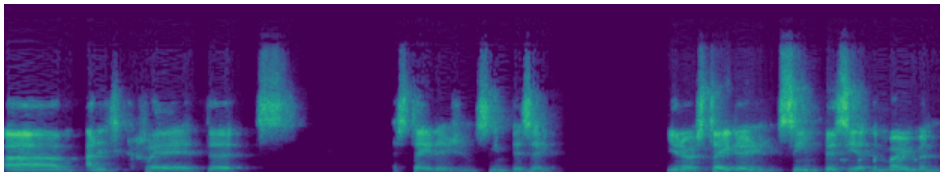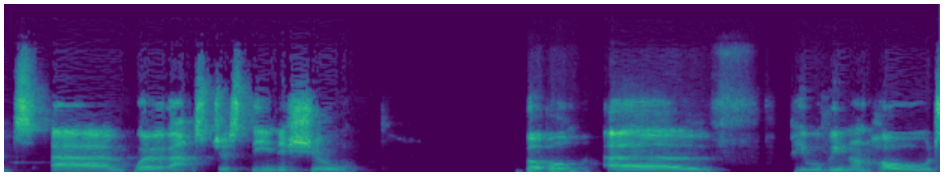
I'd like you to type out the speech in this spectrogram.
Um, and it's clear that estate agents seem busy. You know, estate agents seem busy at the moment, um, whether that's just the initial bubble of people being on hold,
